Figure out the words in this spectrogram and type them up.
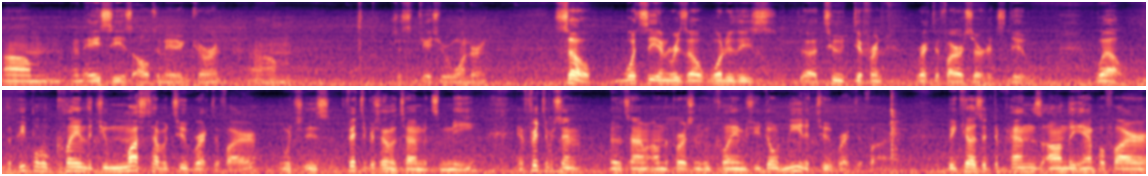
um, an AC is alternating current. Um, just in case you were wondering. So, what's the end result? What do these uh, two different rectifier circuits do? Well, the people who claim that you must have a tube rectifier, which is 50% of the time it's me, and 50% of the time I'm the person who claims you don't need a tube rectifier because it depends on the amplifier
